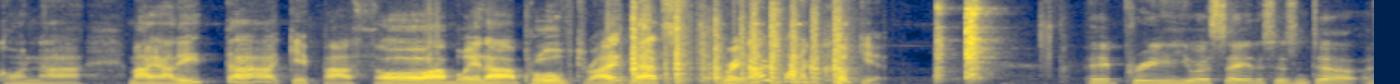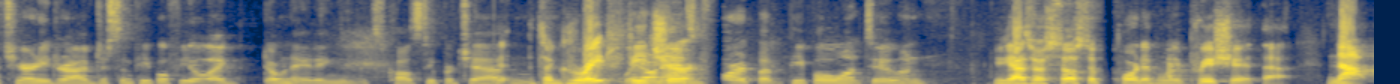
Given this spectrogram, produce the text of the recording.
con uh, margarita. Que pasó, abuela approved, right? That's great. I just want to cook it. Hey, pre USA, this isn't a, a charity drive. Just some people feel like donating. It's called Super Chat. And It's a great feature. we don't ask for it, but people want to. And You guys are so supportive, and we appreciate that. Now,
